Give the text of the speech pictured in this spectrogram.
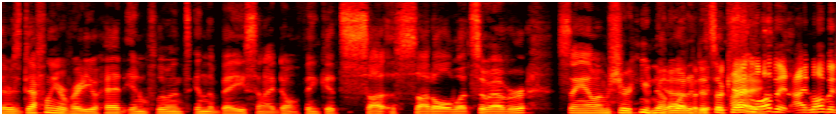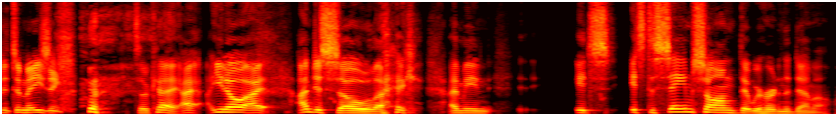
there's definitely a Radiohead influence in the bass, and I don't think it's su- subtle whatsoever. Sam, I'm sure you know yeah, what, but it it's is. okay. I love it. I love it. It's amazing. it's okay. I, you know, I, I'm just so like, I mean, it's it's the same song that we heard in the demo.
